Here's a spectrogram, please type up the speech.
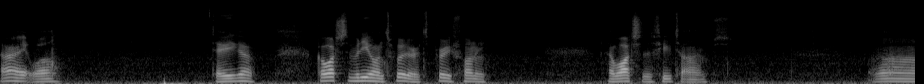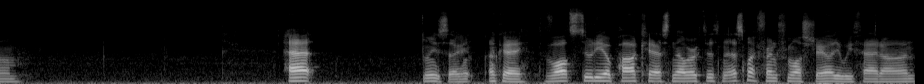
All right, well, there you go. Go watch the video on Twitter. It's pretty funny. I watched it a few times. Um, at wait a second. Okay, the Vault Studio Podcast Network. This that's my friend from Australia. We've had on.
